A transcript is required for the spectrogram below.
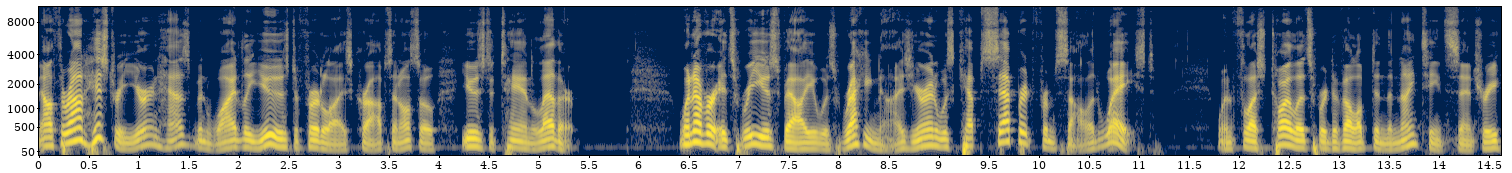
Now, throughout history, urine has been widely used to fertilize crops and also used to tan leather. Whenever its reuse value was recognized, urine was kept separate from solid waste. When flush toilets were developed in the 19th century,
